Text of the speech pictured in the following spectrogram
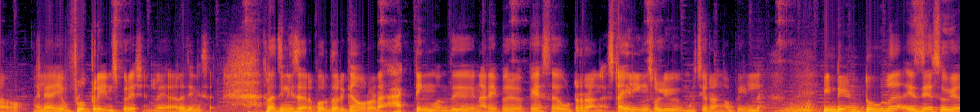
வளர்றோம் இல்லையா? எவ்வளோ பெரிய இன்ஸ்பிரேஷன் இல்லையா ரஜினி சார் ரஜினி சாரை பொறுத்த வரைக்கும் அவரோட ஆக்டிங் வந்து நிறைய பேர் பேச விட்டுறாங்க. ஸ்டைல்னு சொல்லி முடிச்சிடுறாங்க அப்படி இல்லை. இந்தியன் டூவில் எஸ் ஜே சூர்யா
